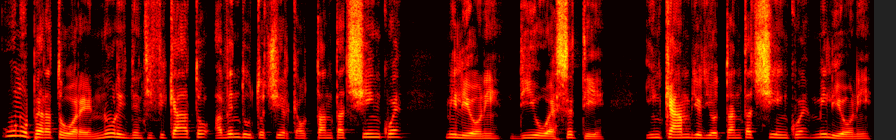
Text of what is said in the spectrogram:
un operatore non identificato ha venduto circa 85 milioni di UST in cambio di 85 milioni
